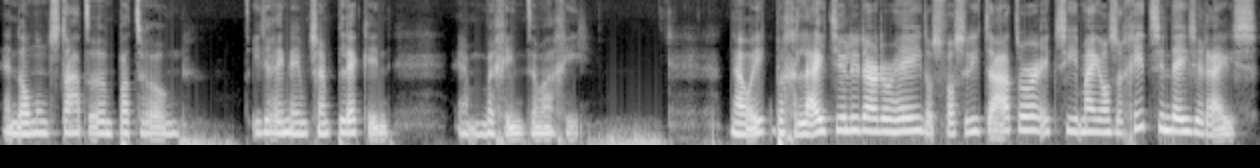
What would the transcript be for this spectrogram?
En dan ontstaat er een patroon. Iedereen neemt zijn plek in en begint de magie. Nou, ik begeleid jullie daar doorheen als facilitator. Ik zie mij als een gids in deze reis.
